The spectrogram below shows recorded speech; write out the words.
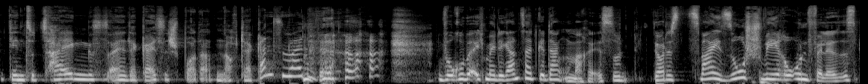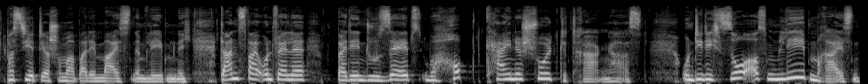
denen zu zeigen, das ist eine der geilsten Sportarten auf der ganzen weiten Welt. Worüber ich mir die ganze Zeit Gedanken mache, ist so, du hattest zwei so schwere Unfälle. Das ist, passiert ja schon mal bei den meisten im Leben nicht. Dann zwei Unfälle, bei denen du selbst überhaupt keine Schuld getragen hast und die dich so aus dem Leben reißen.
